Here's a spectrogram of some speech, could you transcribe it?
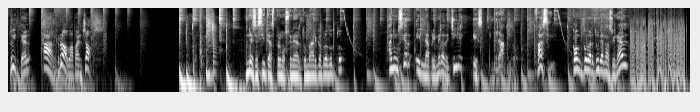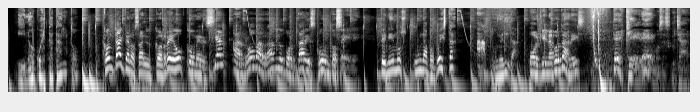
Twitter arroba panchops. ¿Necesitas promocionar tu marca o producto? Anunciar en la primera de Chile es rápido, fácil, con cobertura nacional y no cuesta tanto. Contáctanos al correo comercial arroba radioportales.cl. Tenemos una propuesta a tu medida, porque en la Portales te queremos escuchar.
